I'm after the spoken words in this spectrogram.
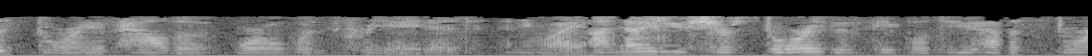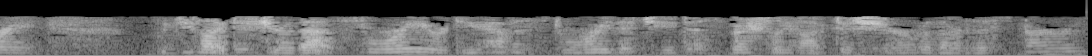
the story of how the world was created? Anyway, I know you share stories with people. Do you have a story would you like to share that story, or do you have a story that you'd especially like to share with our listeners?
